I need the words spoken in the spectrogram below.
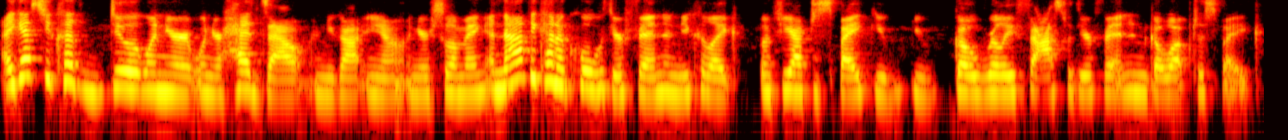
I guess you could do it when you're when your head's out and you got you know and you're swimming and that'd be kind of cool with your fin and you could like if you have to spike you you go really fast with your fin and go up to spike.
